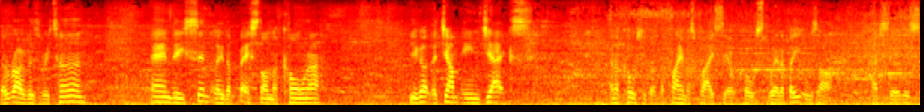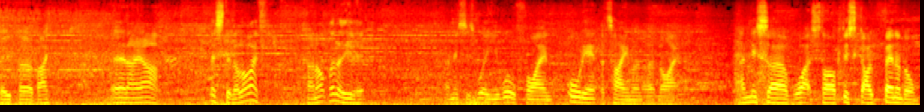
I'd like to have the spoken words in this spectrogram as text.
the Rovers return, and he's simply the best on the corner. You got the jumping jacks, and of course you've got the famous place here, of course, where the Beatles are. Absolutely superb, eh? There they are. They're still alive. Cannot believe it. And this is where you will find all the entertainment at night. And this uh, White Star Disco Benidorm,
